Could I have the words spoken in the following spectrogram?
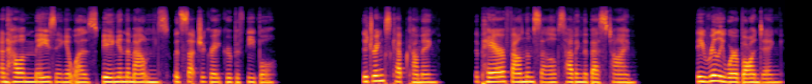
and how amazing it was being in the mountains with such a great group of people. The drinks kept coming. The pair found themselves having the best time. They really were bonding,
